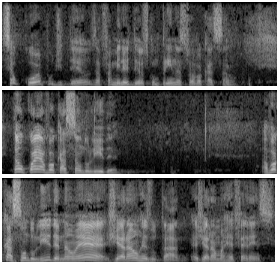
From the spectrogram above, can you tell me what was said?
Seu é corpo de Deus, a família de Deus cumprindo a sua vocação. Então, qual é a vocação do líder? A vocação do líder não é gerar um resultado, é gerar uma referência.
